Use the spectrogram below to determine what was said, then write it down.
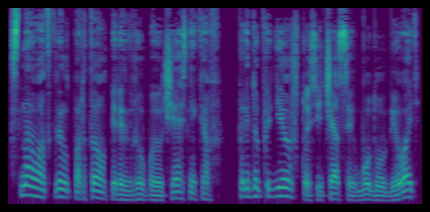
Снова открыл портал перед группой участников, предупредил, что сейчас их буду убивать,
